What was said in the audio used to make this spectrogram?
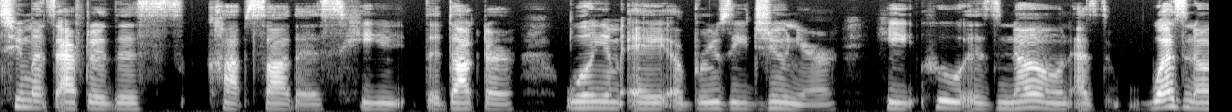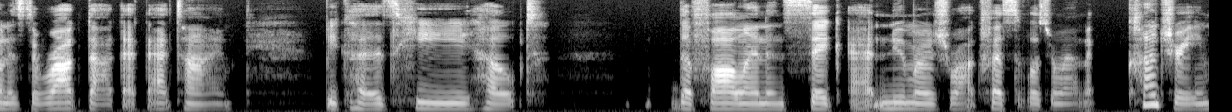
two months after this cop saw this, he, the doctor, William A. Abruzzi Jr., he who is known as was known as the Rock Doc at that time because he helped the fallen and sick at numerous rock festivals around the country.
